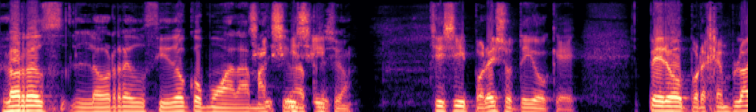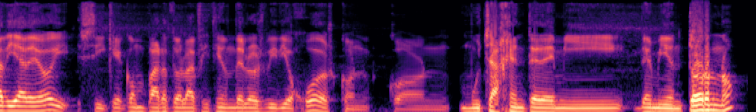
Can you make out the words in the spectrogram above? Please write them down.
lo, he reducido como a la máxima sí, Sí. sí, por eso te digo que... Pero, por ejemplo, a día de hoy sí que comparto la afición de los videojuegos con, mucha gente de mi, de mi entorno,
